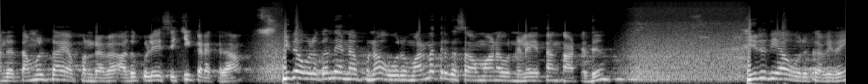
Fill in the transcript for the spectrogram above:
அந்த தமிழ் தாய் அப்படின்றவ அதுக்குள்ளேயே சிக்கி கிடக்குதா இது அவளுக்கு வந்து என்ன அப்படின்னா ஒரு மரணத்திற்கு சமமான ஒரு நிலையைத்தான் காட்டுது. இறுதியா ஒரு கவிதை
